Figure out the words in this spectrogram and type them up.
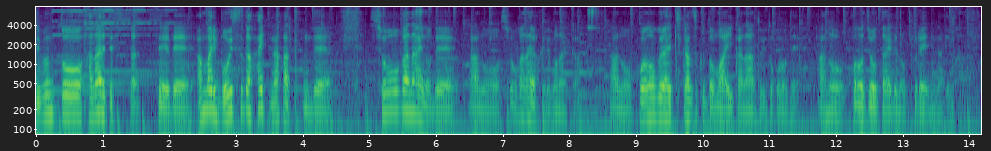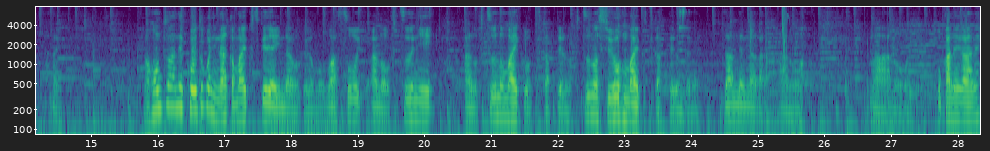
自分と離れてたせいで、あんまりボイスが入ってなかったんで、しょうがないので、あの、しょうがないわけでもないか。あの、このぐらい近づくとまあいいかなというところで、あの、この状態でのプレイになります。はい。まあ、本当はね、こういうとこになんかマイクつけりゃいいんだろうけども、まあそう、あの、普通に、あの、普通のマイクを使ってるの、普通の主音マイク使ってるんでね、残念ながら、あの、まああの、お金がね、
